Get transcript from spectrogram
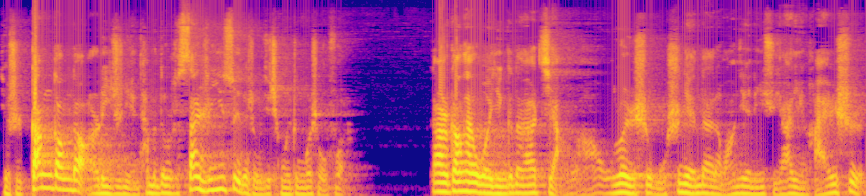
就是刚刚到而立之年，他们都是三十一岁的时候就成为中国首富了。但是刚才我已经跟大家讲了啊，无论是五十年代的王健林、许家印，还是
